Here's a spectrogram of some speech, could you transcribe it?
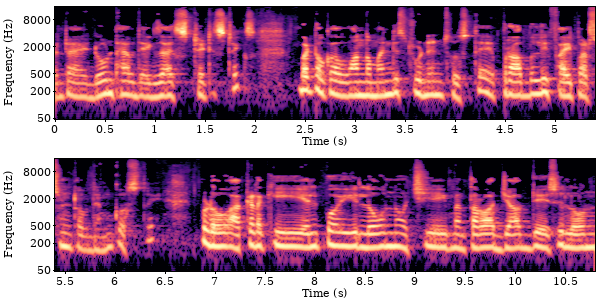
అంటే I don't have the exact statistics but ఒక వంద మంది స్టూడెంట్స్ వస్తే ప్రాబబ్లీ ఫైవ్ పర్సెంట్ ఆఫ్ దెమ్కి వస్తాయి. ఇప్పుడు అక్కడికి వెళ్ళిపోయి లోన్ వచ్చి మన తర్వాత జాబ్ చేసి లోన్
